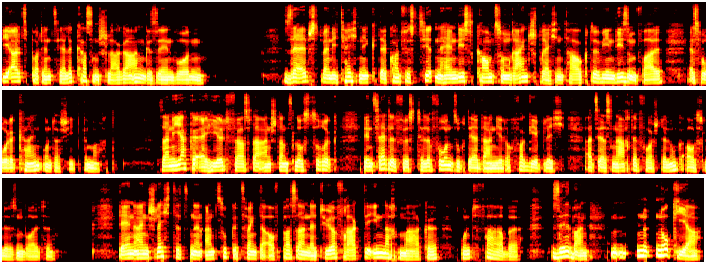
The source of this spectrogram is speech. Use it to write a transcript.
die als potenzielle Kassenschlager angesehen wurden. Selbst wenn die Technik der konfiszierten Handys kaum zum Reinsprechen taugte, wie in diesem Fall, es wurde kein Unterschied gemacht. Seine Jacke erhielt Förster anstandslos zurück. Den Zettel fürs Telefon suchte er dann jedoch vergeblich, als er es nach der Vorstellung auslösen wollte. Der in einen schlecht sitzenden Anzug gezwängte Aufpasser an der Tür fragte ihn nach Marke und Farbe. Silbern. N Nokia.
